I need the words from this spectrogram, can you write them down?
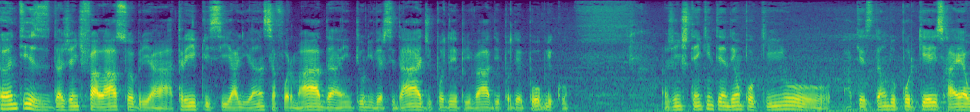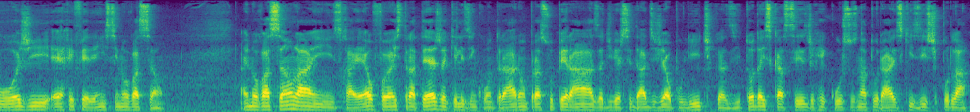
Antes da gente falar sobre a tríplice aliança formada entre universidade, poder privado e poder público, a gente tem que entender um pouquinho a questão do porquê Israel hoje é referência em inovação. A inovação lá em Israel foi a estratégia que eles encontraram para superar as adversidades geopolíticas e toda a escassez de recursos naturais que existe por lá.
